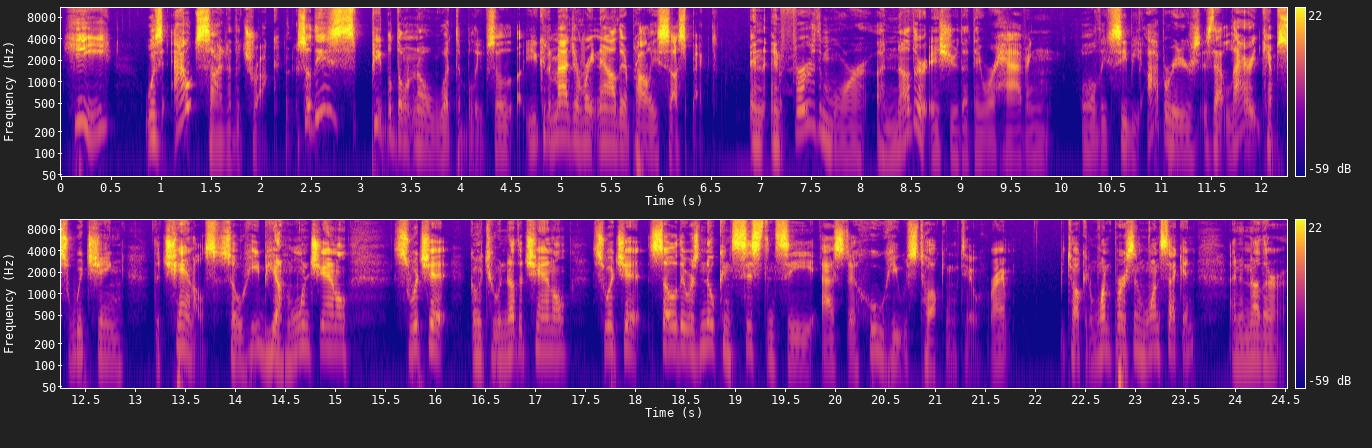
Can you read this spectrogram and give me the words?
he was outside of the truck. So these people don't know what to believe. So you can imagine right now they're probably suspect. And and furthermore, another issue that they were having all the CB operators is that Larry kept switching the channels. So he'd be on one channel, switch it, go to another channel, switch it. So there was no consistency as to who he was talking to, right? Be talking to one person one second and another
